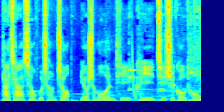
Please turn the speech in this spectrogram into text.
大家相互成就，有什么问题可以及时沟通。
